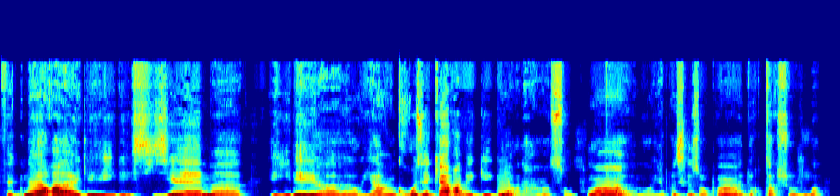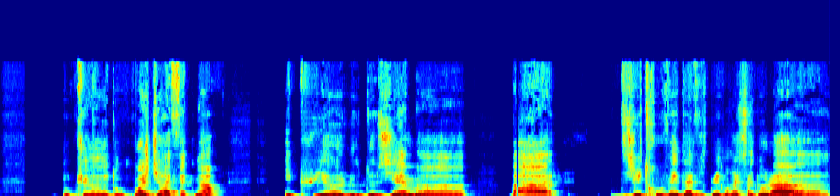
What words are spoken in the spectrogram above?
Fetner, heu, il est il est 6e, heu et il est, il y a un gros écart avec Geiger Mmh. là, hein, 100 points, heu, bon, il y a presque 100 points de retard sur Joie. Donc donc moi, je dirais Fetner. Et puis euh, le deuxième, euh, bah, j'ai trouvé Davide Bressadola euh,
